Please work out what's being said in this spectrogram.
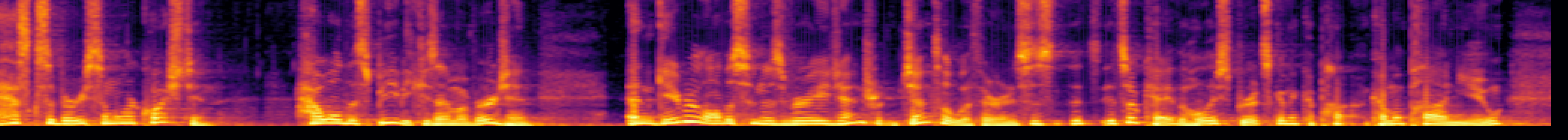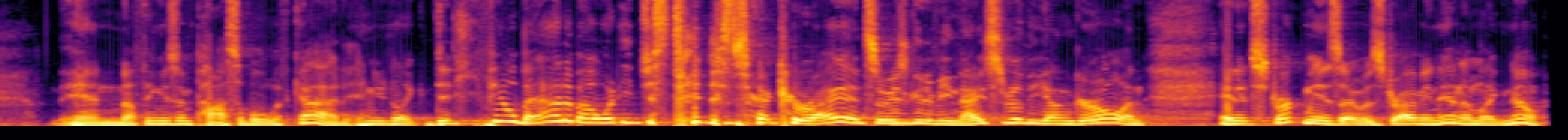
asks a very similar question How will this be? Because I'm a virgin. And Gabriel all of a sudden is very gentle with her and says, It's, okay. The Holy Spirit's going to come upon you, and nothing is impossible with God. And you're like, Did he feel bad about what he just did to Zechariah? And so he's going to be nicer to the young girl? And, and it struck me as I was driving in, I'm like, No.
